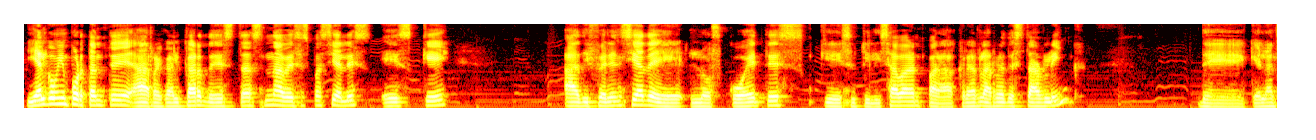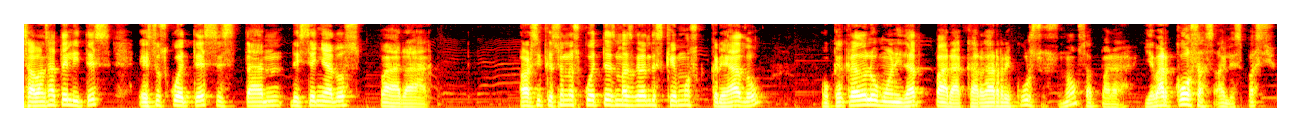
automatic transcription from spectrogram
Y algo muy importante a recalcar de estas naves espaciales es que, a diferencia de los cohetes que se utilizaban para crear la red Starlink, de que lanzaban satélites, estos cohetes están diseñados para, ahora sí que son los cohetes más grandes que hemos creado o que ha creado la humanidad para cargar recursos, ¿no? O sea, para llevar cosas al espacio.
